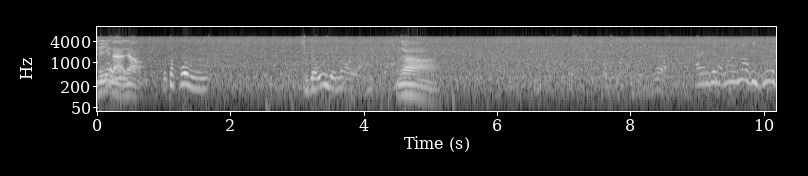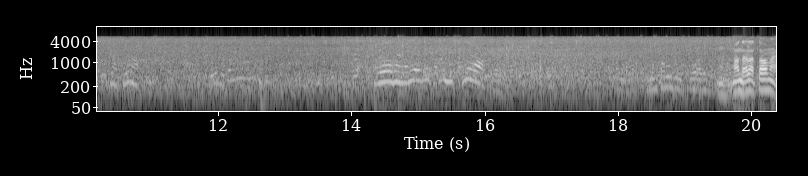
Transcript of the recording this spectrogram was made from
như thế nào có thấp quân giấu nhiều nồi là. Nhà anh cái nó nó thì chưa là thế nào ờ mà nó cái có gì thế nào nó không được qua ừ, nó đỡ là to mà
